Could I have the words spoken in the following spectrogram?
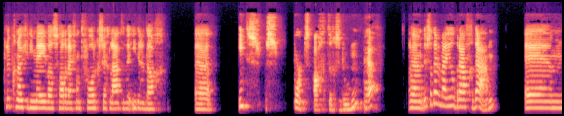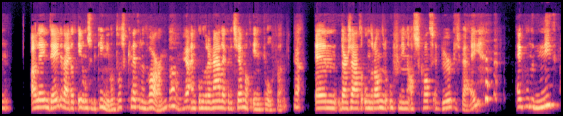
clubgenootje die mee was, hadden wij van tevoren gezegd, laten we iedere dag eh, iets sportachtigs doen. Ja. Ehm, dus dat hebben wij heel braaf gedaan. Alleen deden wij dat in onze bikini, want het was knetterend warm. Oh, ja. En konden we daarna lekker het zwembad inploffen. Ja. En daar zaten onder andere oefeningen als squats en burpees bij. en ik vond het niet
